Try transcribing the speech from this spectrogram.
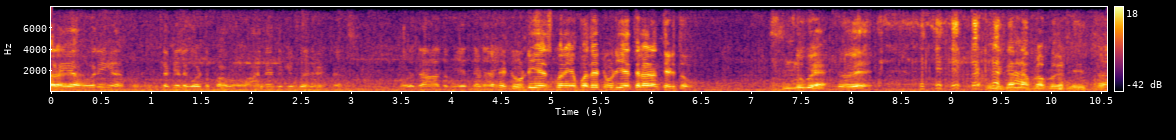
ఓరిగా, ఓరిగా. ఇట్లకెళ్ళి కొట్టు పాపం వాడిని ఎందుకు ఇబ్బంది పెట్టాను అంటే డ్యూటీ చేసుకుని అయిపోతే డ్యూటీ చేస్తలేడని తిడతావు. నువ్వే. నువ్వే. ఎందుకన్నా అప్పుడప్పుడు అట్లా చెప్తా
